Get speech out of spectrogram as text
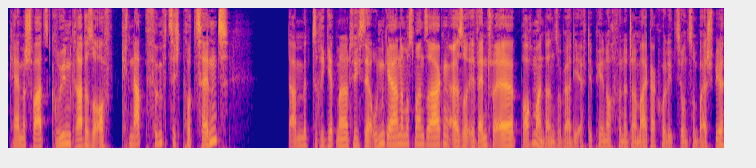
käme Schwarz-Grün gerade so auf knapp 50 Prozent. Damit regiert man natürlich sehr ungerne, muss man sagen. Also eventuell braucht man dann sogar die FDP noch für eine Jamaika-Koalition zum Beispiel.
